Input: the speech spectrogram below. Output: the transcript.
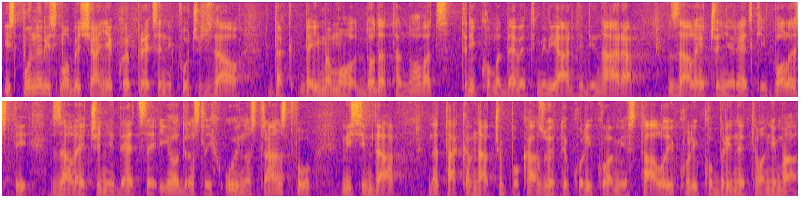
ispunili smo obećanje koje je predsjednik Vučić dao da, da imamo dodatan novac, 3,9 milijardi dinara, za lečenje redkih bolesti, za lečenje dece i odraslih u inostranstvu. Mislim da na takav način pokazujete koliko vam je stalo i koliko brinete onima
